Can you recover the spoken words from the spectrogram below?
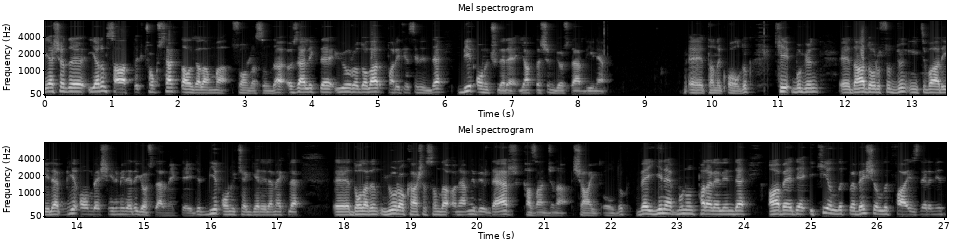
yaşadığı yarım saatlik çok sert dalgalanma sonrasında özellikle euro dolar paritesinin de 1.13'lere yaklaşım gösterdiğine e, tanık olduk. Ki bugün daha doğrusu dün itibariyle 1.15-20'leri göstermekteydi. 1.13'e gerilemekle e, doların euro karşısında önemli bir değer kazancına şahit olduk. Ve yine bunun paralelinde ABD 2 yıllık ve 5 yıllık faizlerinin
